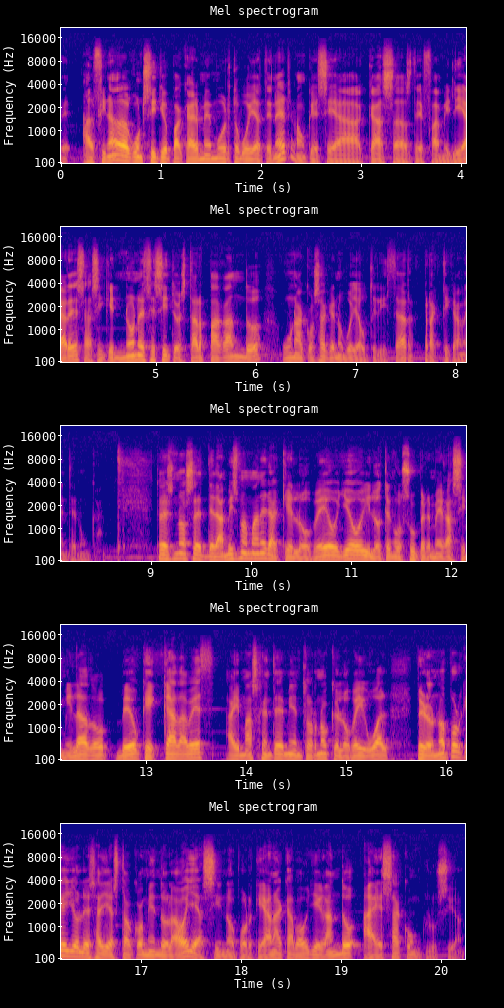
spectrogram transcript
eh, al final algún sitio para caerme muerto voy a tener, aunque sea casas de familiares, así que no necesito estar pagando una cosa que no voy a utilizar prácticamente nunca. Entonces, no sé, de la misma manera que lo veo yo y lo tengo súper mega asimilado, veo que cada vez hay más gente de mi entorno que lo ve igual, pero no porque yo les haya estado comiendo la olla, sino porque han acabado llegando a esa conclusión.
